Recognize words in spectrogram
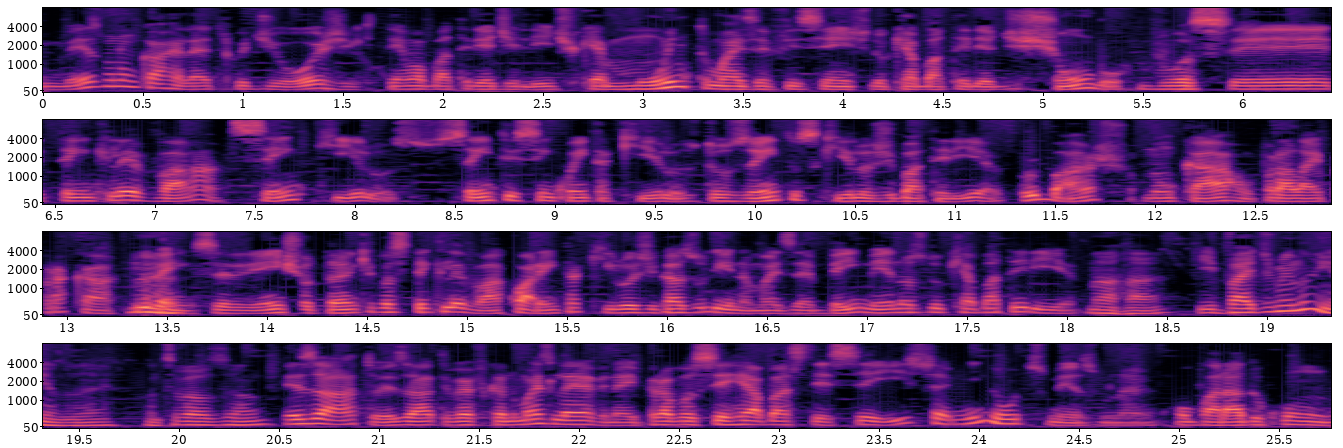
Mesmo num carro elétrico de hoje, que tem uma bateria de lítio que é muito mais eficiente do que a bateria de chumbo, você tem que levar 100 quilos, 150 quilos, 200 quilos de bateria por baixo num carro pra lá e pra cá. Tudo É. bem, você enche o tanque você tem que levar 40 quilos de gasolina, mas é bem menos do que a bateria. Aham. E vai diminuindo, né? Quando você vai usando. Exato, exato, e vai ficando mais leve, né? E pra você reabastecer isso é minutos mesmo, né? Comparado com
